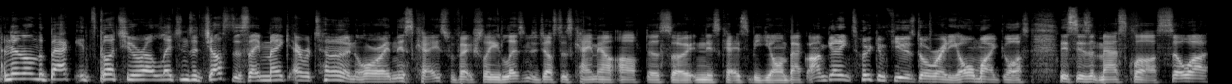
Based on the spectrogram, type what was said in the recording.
and then on the back it's got your uh, Legends of Justice. They make a return return, or in this case, we've actually, Legend of Justice came out after, so in this case, it'd be going back. I'm getting too confused already. Oh my gosh, this isn't mass class. So, uh,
